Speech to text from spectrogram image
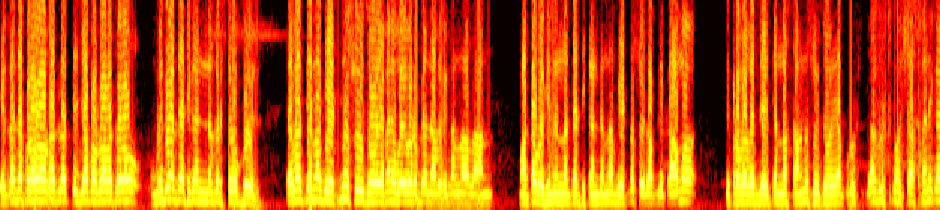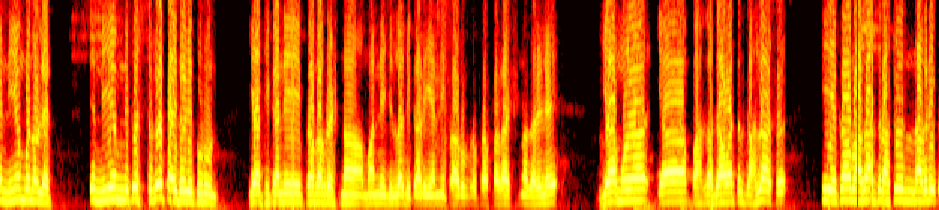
एखाद्या प्रभागातला ते ज्या प्रभागात उमेदवार त्या ठिकाणी नगरसेवक होईल त्याला त्यांना भेटणं सोयीचं व्हावं एखाद्या वयोवृद्ध नागरिकांना लहान माता भगिनींना त्या ठिकाणी त्यांना भेटणं सोयीचं आपली कामं जे प्रभागातले आहेत त्यांना सांगणं सोयीचं या या दृष्टिकोन शासनाने काही नियम बनवले आहेत ते नियम निकष सगळे पायदळी तोडून या ठिकाणी प्रभाग रचना मान्य जिल्हाधिकारी यांनी प्रारूप प्रकाशना झालेली आहे. यामुळं या भागा गावातील झालं असं की एका भागात राहतो नागरिक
